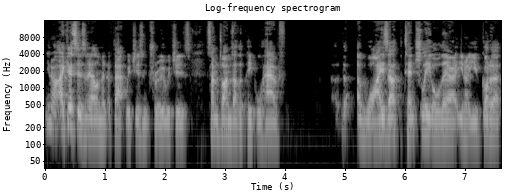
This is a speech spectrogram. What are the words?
you know, I guess there's an element of that which isn't true, which is sometimes other people have a wiser potentially, or they're you know, you've got to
